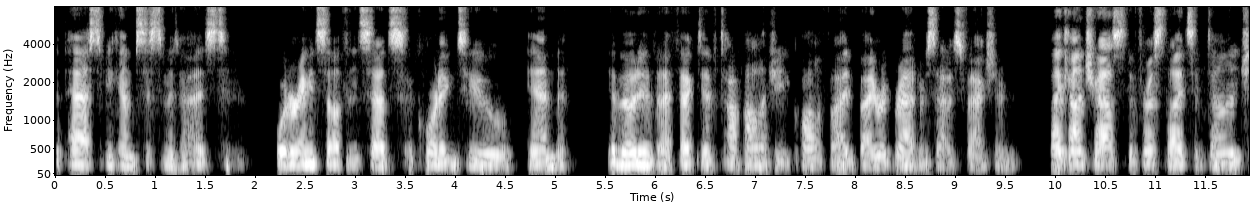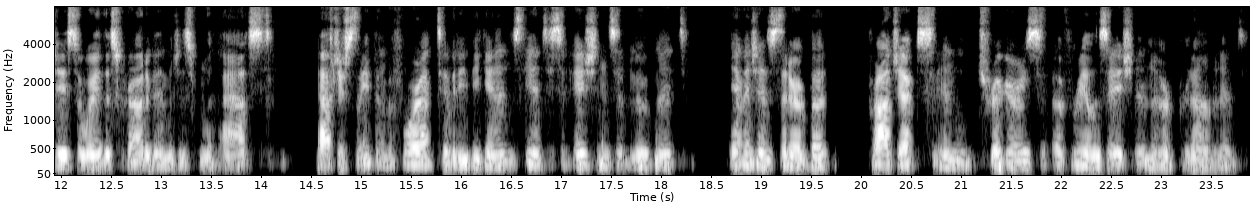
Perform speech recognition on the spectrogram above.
The past becomes systematized, ordering itself in sets according to an emotive affective topology qualified by regret or satisfaction. By contrast, the first lights of dawn chase away this crowd of images from the past. After sleep and before activity begins, the anticipations of movement, images that are but projects and triggers of realization are predominant.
